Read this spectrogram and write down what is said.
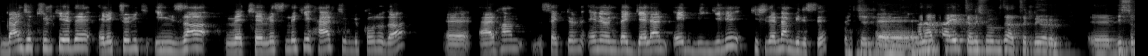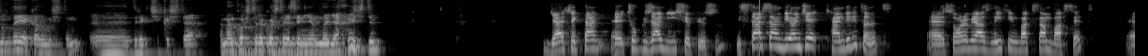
bence Türkiye'de elektronik imza ve çevresindeki her türlü konuda e, Erhan sektörün en önde gelen en bilgili kişilerinden birisi. Teşekkür ederim. Ee, ben hatta ilk tanışmamızı hatırlıyorum. Ee, bir sunumda yakalamıştım. Ee, direkt çıkışta Hemen koştura koştura senin yanına gelmiştim. Gerçekten e, çok güzel bir iş yapıyorsun. İstersen bir önce kendini tanıt. E, sonra biraz Leaf Inbox'tan bahset. E,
